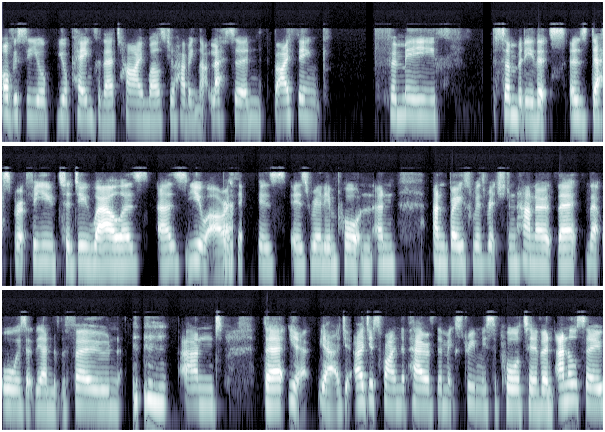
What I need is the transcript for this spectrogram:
obviously you're you're paying for their time whilst you're having that lesson. But i think for me somebody that's as desperate for you to do well as as you are i think is is really important. And and both with richard and hannah they're they're always at the end of the phone. And they're yeah yeah I, I just find the pair of them extremely supportive. And and also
